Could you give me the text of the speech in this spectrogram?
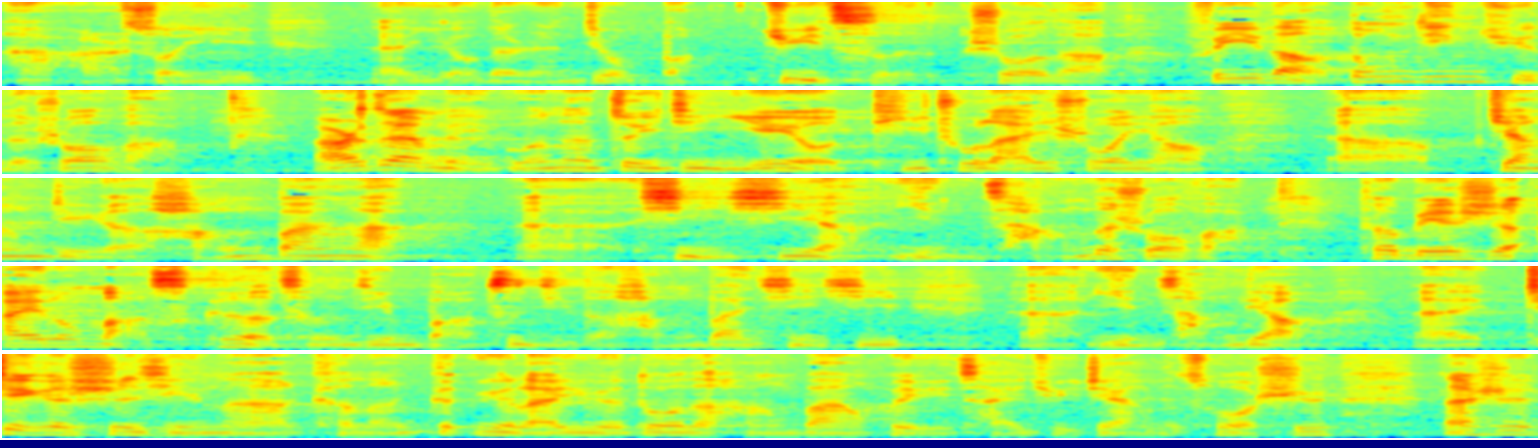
啊，而所以呃有的人就把据此说到飞到东京去的说法。而在美国呢，最近也有提出来说要，呃，将这个航班啊，呃，信息啊隐藏的说法。特别是埃隆·马斯克曾经把自己的航班信息啊隐藏掉。哎，这个事情呢，可能更越来越多的航班会采取这样的措施。但是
